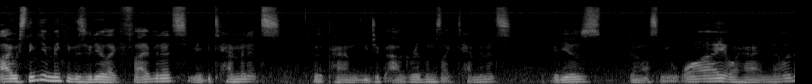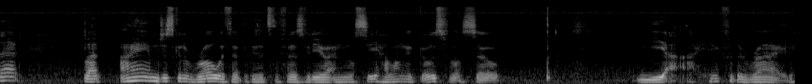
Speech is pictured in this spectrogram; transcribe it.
I was thinking of making this video like 5 minutes, maybe 10 minutes, because apparently YouTube algorithms like 10 minutes videos. Don't ask me why or how I know that. But I am just going to roll with it because it's the first video and we'll see how long it goes for. So, yeah, here for the ride.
